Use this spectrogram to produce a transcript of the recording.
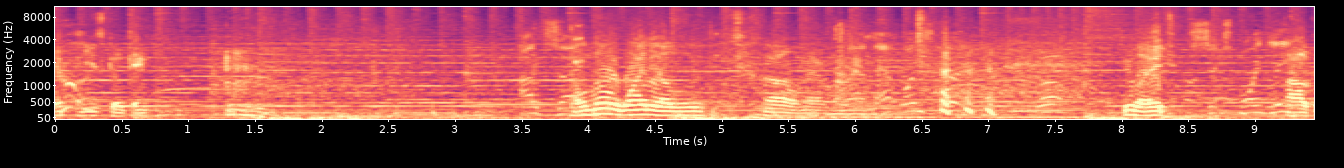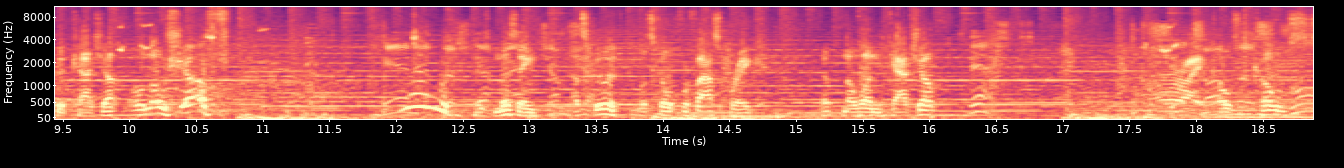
Yep, he's cooking. oh no, why lose? Oh, never mind. Too late. Powell could catch up. Oh no, shove! Woo, he's missing. That's good. Let's go for fast break. Nope, no one catch up. Alright, coast to coast.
